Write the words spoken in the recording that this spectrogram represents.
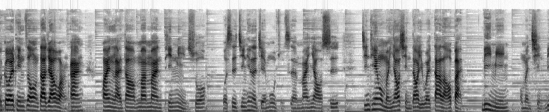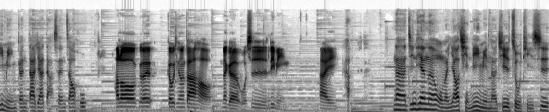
各位听众，大家晚安，欢迎来到慢慢听你说，我是今天的节目主持人曼药师。今天我们邀请到一位大老板利明，我们请利明跟大家打声招呼。Hello，各位各位听众，大家好，那个我是利明，嗨，好。那今天呢，我们邀请利明呢，其实主题是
